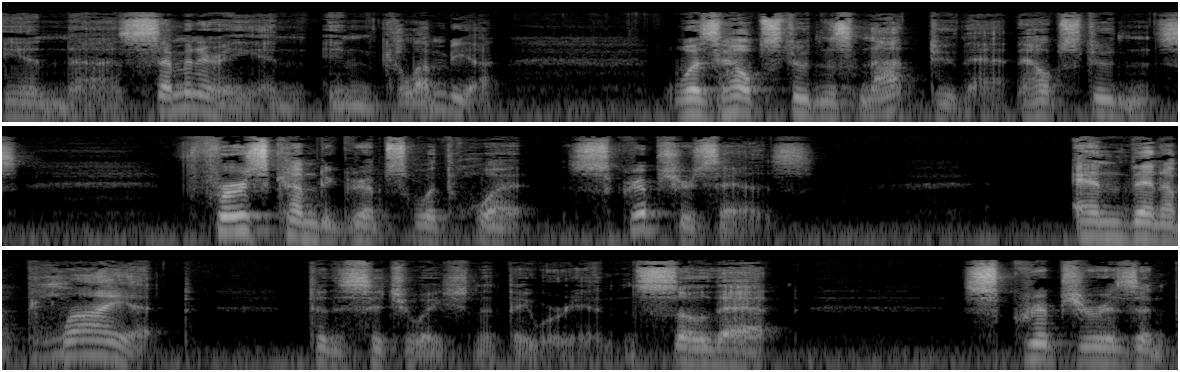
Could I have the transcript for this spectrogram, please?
in uh, seminary in, in Colombia was help students not do that, help students first come to grips with what Scripture says and then apply it to the situation that they were in so that Scripture isn't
